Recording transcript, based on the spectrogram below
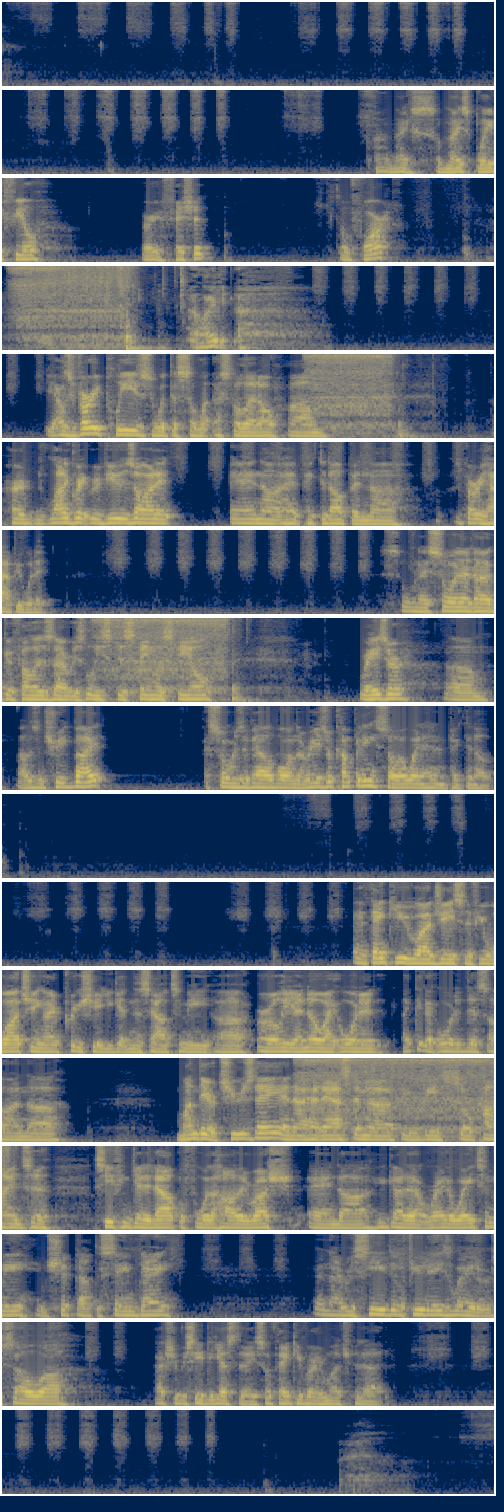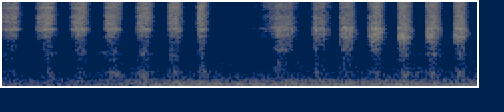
Oh, nice. Some nice blade feel. Very efficient so far. I like it. Yeah, I was very pleased with the stiletto. Um, heard a lot of great reviews on it, and uh, I had picked it up and uh, was very happy with it. So when I saw that uh, Goodfellas uh, released this stainless steel razor, um, I was intrigued by it. I saw it was available on the Razor Company, so I went ahead and picked it up. And thank you, uh, Jason, if you're watching. I appreciate you getting this out to me uh, early. I know I ordered, I think I ordered this on uh, Monday or Tuesday, and I had asked him uh, if he would be so kind to see if he can get it out before the holiday rush. And uh, he got it out right away to me. It was shipped out the same day. And I received it a few days later. So, uh, actually received it yesterday. So thank you very much for that.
